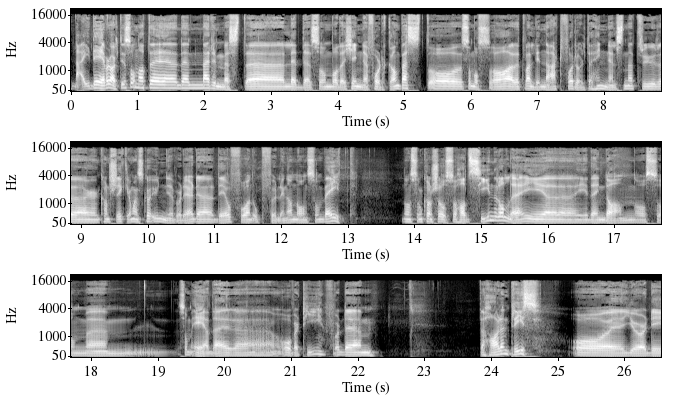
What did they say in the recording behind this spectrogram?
Nei, det er vel alltid sånn at det, det nærmeste leddet som både kjenner folkene best, og som også har et veldig nært forhold til hendelsen. Jeg tror eh, kanskje ikke man skal undervurdere det, det, å få en oppfølging av noen som vet. Noen som kanskje også hadde sin rolle i, eh, i den dagen, og som, eh, som er der over tid. For det, det har en pris å gjøre de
